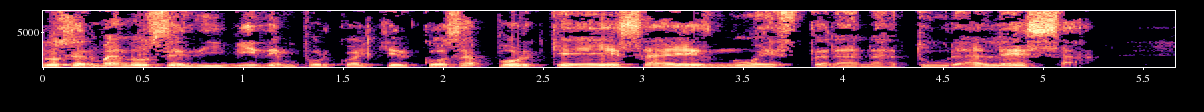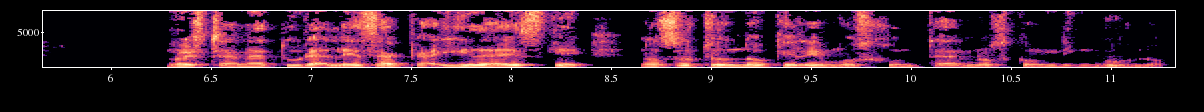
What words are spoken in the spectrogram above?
Los hermanos se dividen por cualquier cosa porque esa es nuestra naturaleza. Nuestra naturaleza caída es que nosotros no queremos juntarnos con ninguno.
